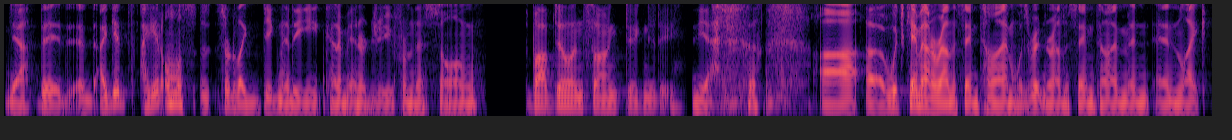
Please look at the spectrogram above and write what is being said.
Yeah, they, I get I get almost uh, sort of like dignity kind of energy from this song. the bob dylan song dignity Yes, uh, uh, which came out around the same time, was written around the same time, and and like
